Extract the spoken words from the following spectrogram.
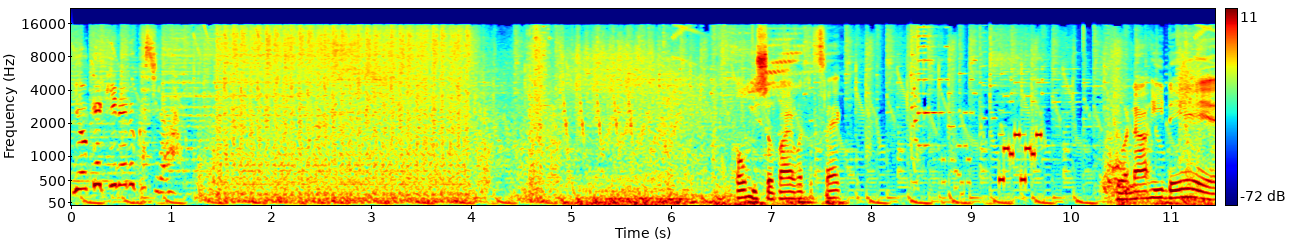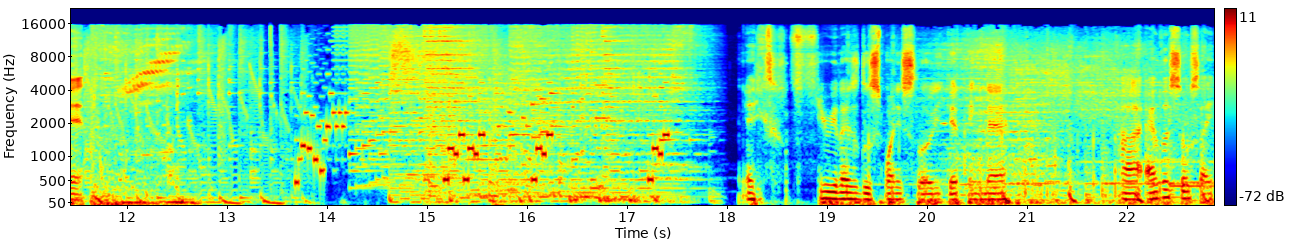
避けきれるかしら Oh, he survived, what the fuck? Well, now he did. Yeah, you realize the spawn is slowly getting there. Uh, ever so slight.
